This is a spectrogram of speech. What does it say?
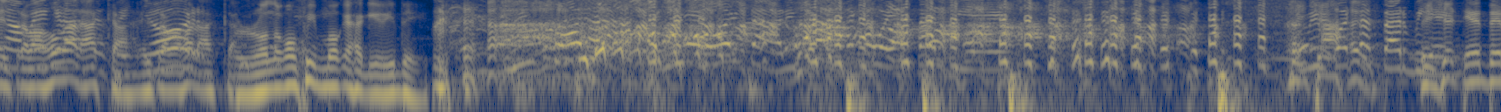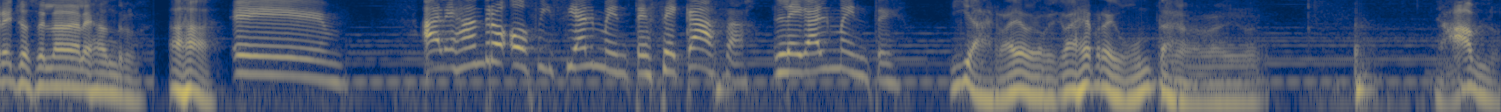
el amén, trabajo de gracias, Alaska. El trabajo de Alaska. Pero no confirmó que es aquí, ¿viste? No importa, no importa, no importa que voy a estar bien. No importa estar Michelle, bien. tienes derecho a hacer la de Alejandro. Ajá. Eh, Alejandro oficialmente se casa legalmente. Y a rayos, pero qué clase de pregunta. Diablo.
